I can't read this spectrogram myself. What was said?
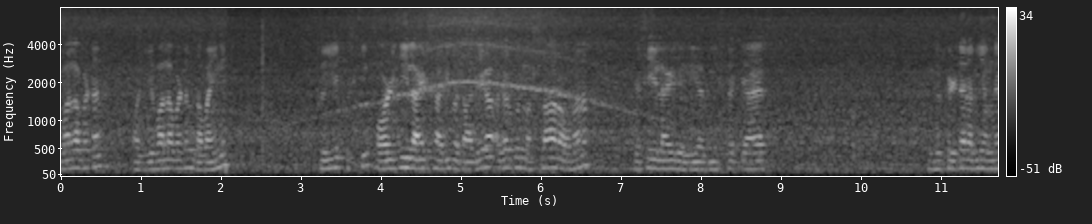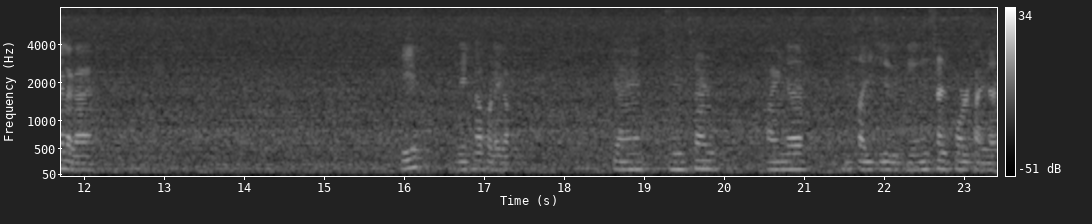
वाला बटन और ये वाला बटन दबाएँगे। तो ये इसकी फॉल्ट की लाइट सारी बता देगा। अगर कोई मसला आ रहा होगा ना, जैसे ये लाइट जली अभी इसका क्या है जो फ़िल्टर अभी हमने लगाया है। ये देखना पड़ेगा। क्या है? इंस्टेंट फाइंडर ये सारी चीज़ें लिखी हैं। Instant fault finder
